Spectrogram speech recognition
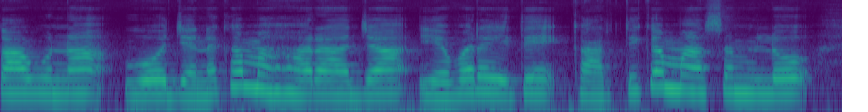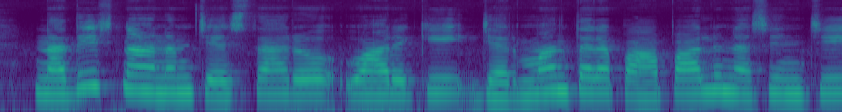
కావున ఓ జనక మహారాజా ఎవరైతే కార్తీక మాసంలో నదీ స్నానం చేస్తారో వారికి జన్మాంతర పాపాలు నశించి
